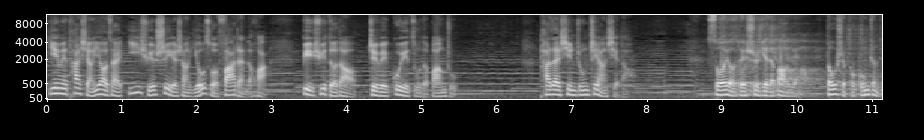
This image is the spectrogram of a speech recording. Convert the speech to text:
因为他想要在医学事业上有所发展的话，必须得到这位贵族的帮助。他在信中这样写道：“所有对世界的抱怨都是不公正的。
